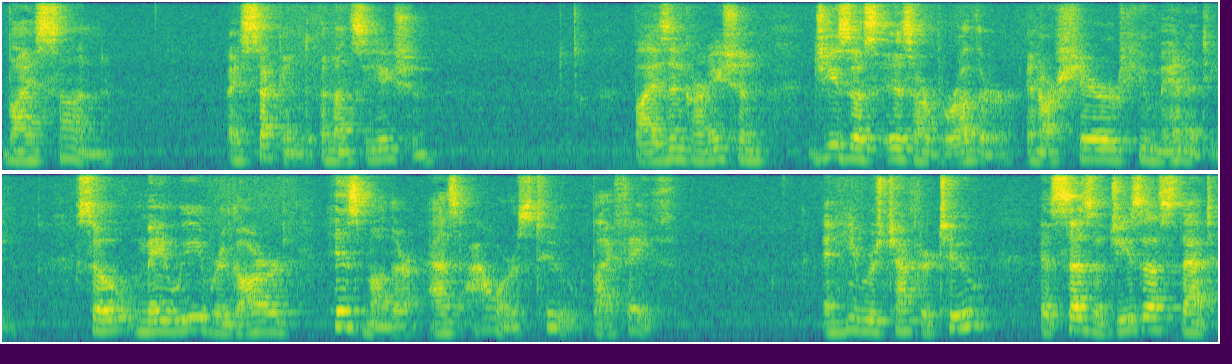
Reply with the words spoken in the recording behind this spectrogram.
thy son, a second annunciation. By his incarnation, Jesus is our brother in our shared humanity. So may we regard his mother as ours too by faith. In Hebrews chapter 2, it says of Jesus that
